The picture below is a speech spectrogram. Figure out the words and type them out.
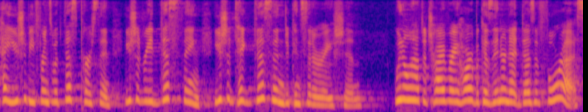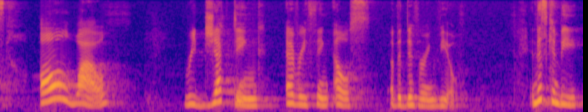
Hey, you should be friends with this person. You should read this thing. You should take this into consideration. We don't have to try very hard because the internet does it for us, all while rejecting everything else of the differing view. And this can be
